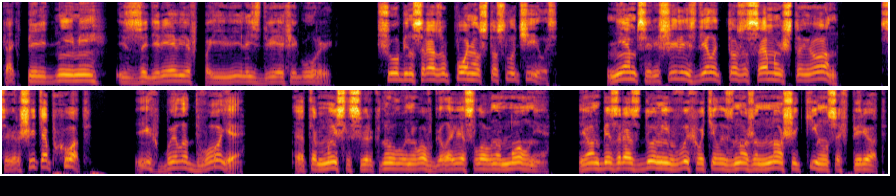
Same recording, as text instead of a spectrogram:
как перед ними из-за деревьев появились две фигуры. Шубин сразу понял, что случилось. Немцы решили сделать то же самое, что и он — совершить обход. Их было двое. Эта мысль сверкнула у него в голове словно молния, и он без раздумий выхватил из ножен нож и кинулся вперед.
